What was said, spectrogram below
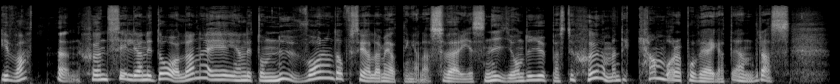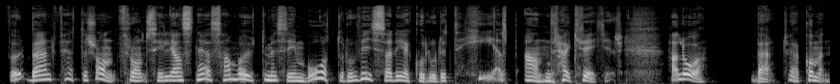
i vattnen. Sjön Siljan i Dalarna är enligt de nuvarande officiella mätningarna Sveriges nionde djupaste sjö, men det kan vara på väg att ändras. För Bernt Pettersson från Siljansnäs, han var ute med sin båt och då visade ekolodet helt andra grejer. Hallå Bernt, välkommen!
